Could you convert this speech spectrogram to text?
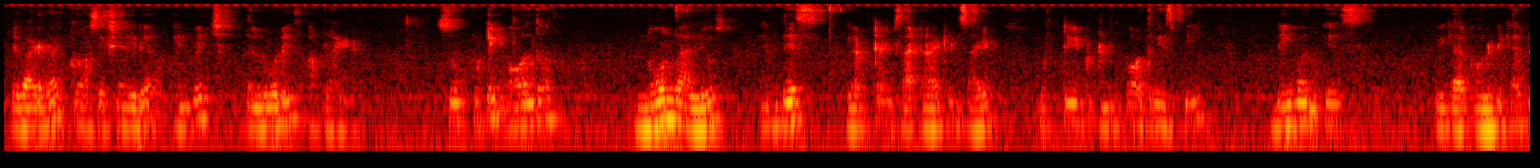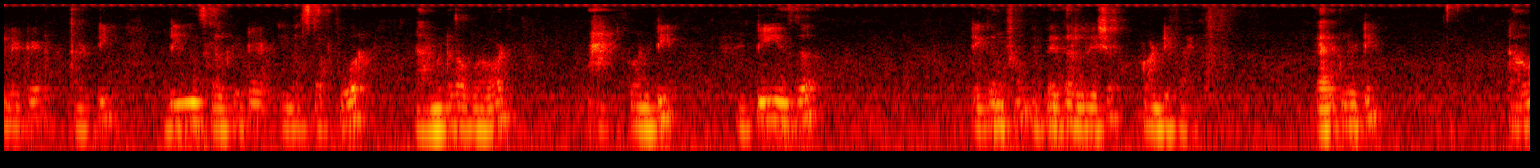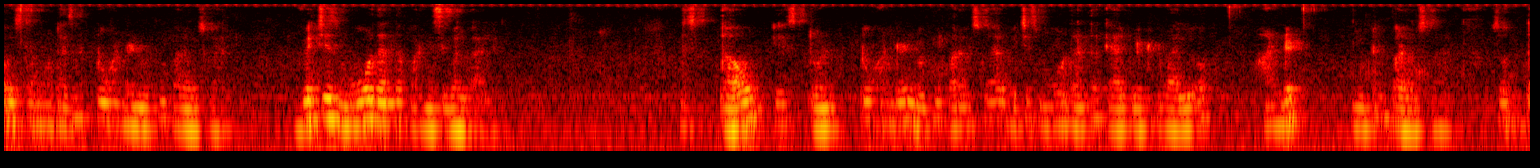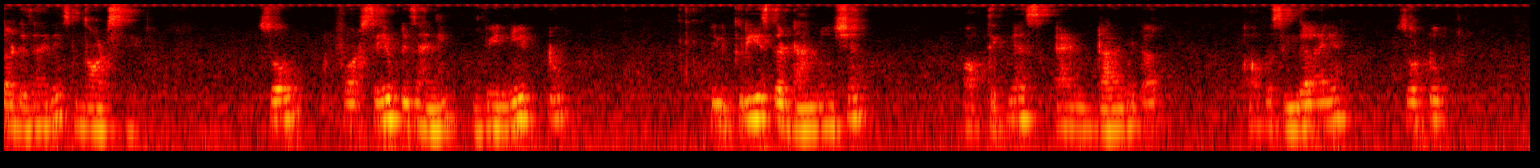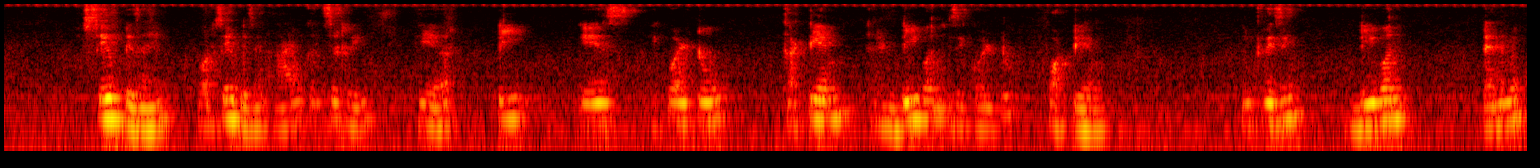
divided by cross section area in which the load is applied. So putting all the known values in this left hand side, right hand side 50 to 10 power 3 is P, D1 is we have already calculated 30, D is calculated in step 4 diameter of rod 20 and T is the taken from empirical relation 25 calculating tau is come out as a 200 Newton per m square, which is more than the permissible value. Tau is 200 Newton per m square, which is more than the calculated value of 100 Newton per m square. So the design is not safe. So for safe designing, we need to increase the dimension of thickness and diameter of a single eye end so to safe design for safe design I am considering here T is equal to 30 m and D1 is equal to 40m increasing d1 10 mm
